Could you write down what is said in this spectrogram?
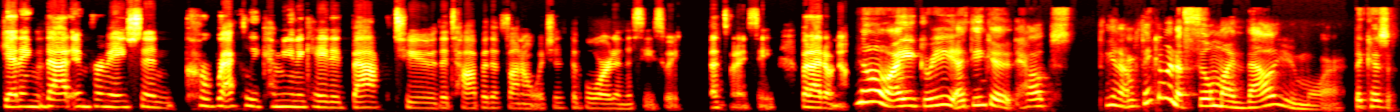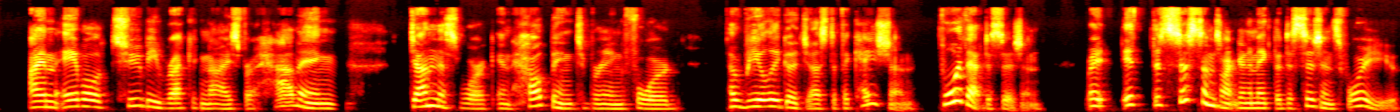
getting that information correctly communicated back to the top of the funnel, which is the board and the C suite. That's what I see, but I don't know. No, I agree. I think it helps. You know, I think I'm going to feel my value more because I'm able to be recognized for having done this work in helping to bring forward a really good justification for that decision right it the systems aren't going to make the decisions for you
